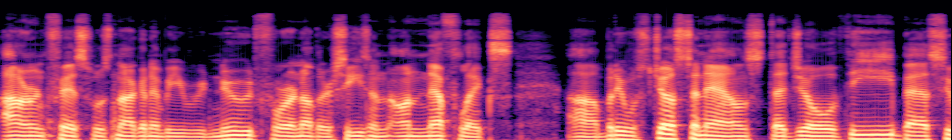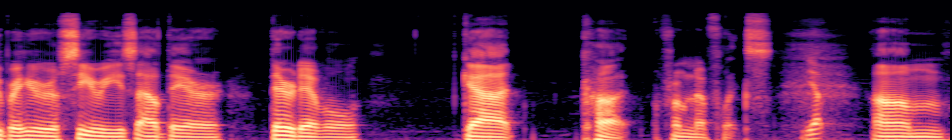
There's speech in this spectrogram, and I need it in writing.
Iron Fist was not going to be renewed for another season on Netflix. Uh, but it was just announced that Joe, the best superhero series out there, Daredevil, got cut from Netflix. Yep. Um,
